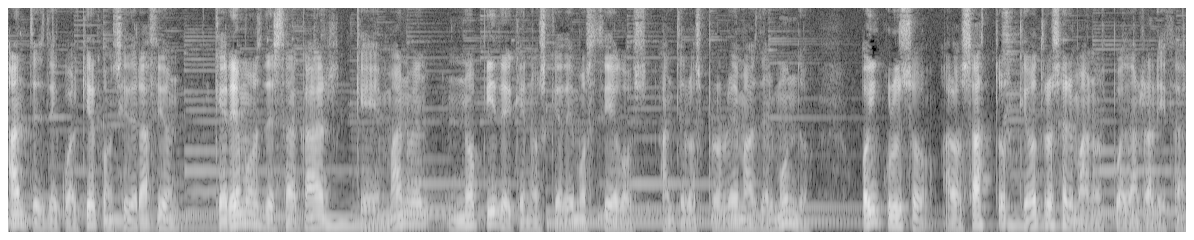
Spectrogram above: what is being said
Antes de cualquier consideración, queremos destacar que Manuel no pide que nos quedemos ciegos ante los problemas del mundo o incluso a los actos que otros hermanos puedan realizar.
